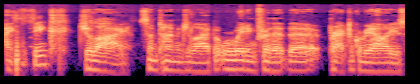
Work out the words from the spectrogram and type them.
I think July, sometime in July, but we're waiting for the the practical realities.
